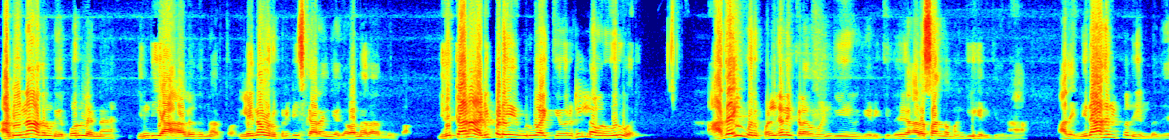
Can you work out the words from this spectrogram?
அப்படின்னா அதனுடைய பொருள் என்ன? இந்தியா ஆளுதுன்னு அர்த்தம். இல்லைன்னா ஒரு பிரிட்டிஷ்காரன் இங்கே கவர்னராக இருந்திருப்பான். இதுக்கான அடிப்படையை உருவாக்கியவர்கள் அவர் ஒருவர். அதை ஒரு பல்கலைக்கழகம் அங்கீகரிக்குது அரசாங்கம் அங்கீகரிக்குதுன்னா அதை நிராகரிப்பது என்பது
